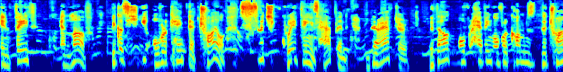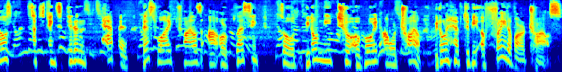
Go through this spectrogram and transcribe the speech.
in faith and love. Because he overcame that trial, such great things happened thereafter. Without over having overcome the trials, such things didn't happen. That's why trials are our blessing. So we don't need to avoid our trial. We don't have to be afraid of our trials.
